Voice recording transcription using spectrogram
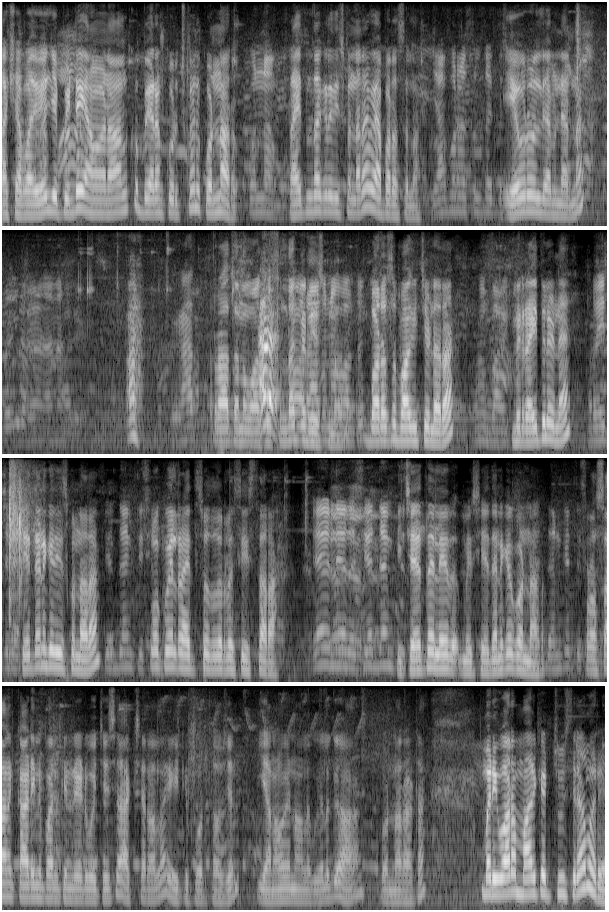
లక్ష పదివేలు చెప్పింటే ఎనభై నాలుగు బేరం కూర్చుకొని కొన్నారు. కొన్నాం. రైతుల దగ్గర తీసుకున్నారా వ్యాపారస్తుల? ఏ రోజులు అమ్మినారనా రాతన దగ్గర తీసుకున్నారు. భరోసా బాగా ఇచ్చిండారా? మీరు రైతులేనా? రైతులే. సేద్యానికే తీసుకున్నారా? ఒకవేళ రైతు సోదరులు ఇస్తారా? ఈ చేతే లేదు. మీరు సేద్యానికే కొన్నారు. ప్రస్తుతానికి కాడిన పలికిన రేటు వచ్చేసి అక్షరాల ఎయిటీ ఫోర్ థౌజండ్ ఎనభై నాలుగు వేలుగా కొన్నారట. మరి వారం మార్కెట్ చూసిరా మరి?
